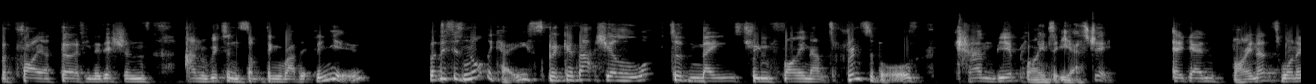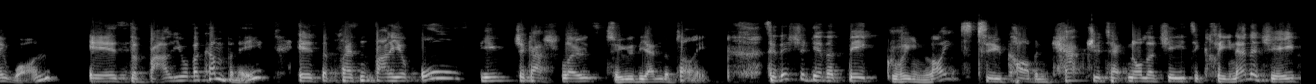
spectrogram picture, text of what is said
the prior 13 editions and written something radically new. But this is not the case because actually a lot of mainstream finance principles can be applied to ESG. Again, Finance 101 is the value of a company is the present value of all future cash flows to the end of time. So this should give a big green light to carbon capture technology, to clean energy.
